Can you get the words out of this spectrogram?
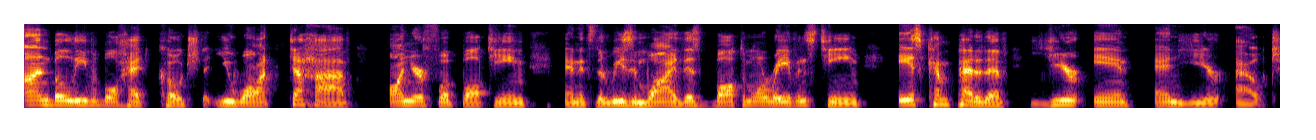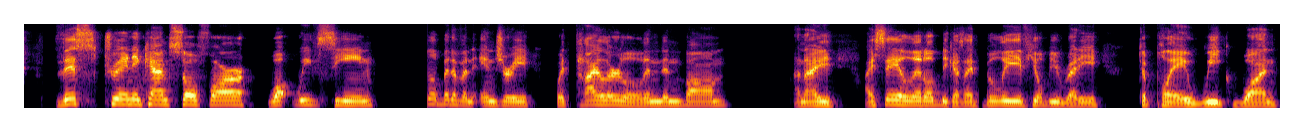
unbelievable head coach that you want to have on your football team. And it's the reason why this Baltimore Ravens team is competitive year in and year out. This training camp so far, what we've seen, a little bit of an injury with Tyler Linderbaum. And I, I say a little because I believe he'll be ready to play week one.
